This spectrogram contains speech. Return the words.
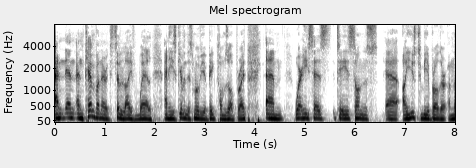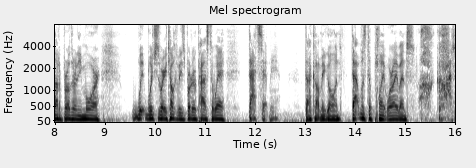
and and, and Ken Von Erich's still alive and well, and he's given this movie a big thumbs up, right? Um, where he says to his sons, uh, "I used to be a brother. I'm not a brother anymore," which is where he talked about his brother who passed away. That set me that got me going. That was the point where I went, oh God.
